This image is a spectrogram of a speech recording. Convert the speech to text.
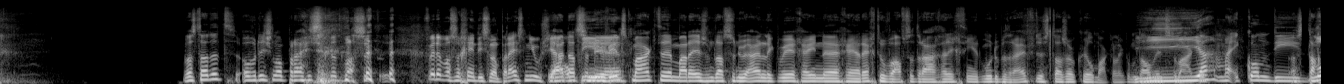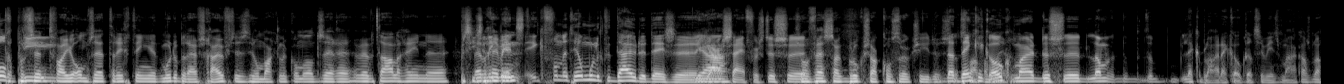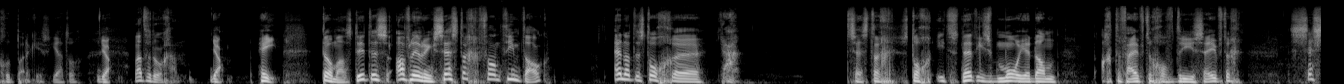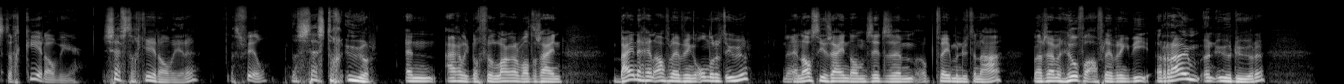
Was dat het over Disneyland prijs? Dat was het. Verder was er geen Disneyland Prijs nieuws. Ja, dat ze nu eh, winst maakten, maar is omdat ze nu eindelijk weer geen, eh, geen recht hoeven af te dragen richting het moederbedrijf. Dus dat is ook heel makkelijk om dan winst te maken. Ja, maar ik kon die... Als 80% lot die- van je omzet richting het moederbedrijf schuift, is het heel makkelijk om dan te zeggen, we betalen geen, eh Precies, ik, geen ben- winst. ik vond het heel moeilijk te duiden, deze jaarcijfers. Dus Zo'n vestzak, broekzak constructie. Dus dat, denk ik ook. Maar dus lekker belangrijk ook dat ze winst maken als het maar een goed park is. Ja, toch? Ja. Laten we doorgaan. Hey, Thomas, dit is aflevering 60 van Team Talk. En dat is toch, eh, ja, 60 is toch iets, net iets mooier dan 58 of 73. 60 keer alweer. 60 keer alweer, hè? Dat is veel. Dat is 60 uur. En eigenlijk nog veel langer, want er zijn bijna geen afleveringen onder het uur. Nee. En als die zijn, dan zitten ze hem op twee minuten na. Maar er zijn wel heel veel afleveringen die ruim een uur duren.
